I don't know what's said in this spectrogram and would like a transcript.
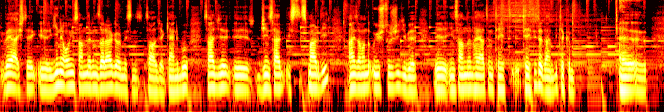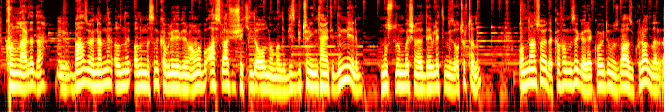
veya işte e, yine o insanların zarar görmesini sağlayacak. Yani bu sadece e, cinsel istismar değil, aynı zamanda uyuşturucu gibi e, insanların hayatını tehdit, tehdit eden bir takım e, konularda da e, bazı önlemler alını, alınmasını kabul edebilirim ama bu asla şu şekilde olmamalı. Biz bütün interneti dinleyelim. Musluğun başına da devletimizi oturtalım. Ondan sonra da kafamıza göre koyduğumuz bazı kurallarla,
